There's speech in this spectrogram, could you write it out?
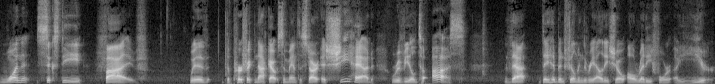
165 with the perfect knockout Samantha Starr, as she had revealed to us that they had been filming the reality show already for a year.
